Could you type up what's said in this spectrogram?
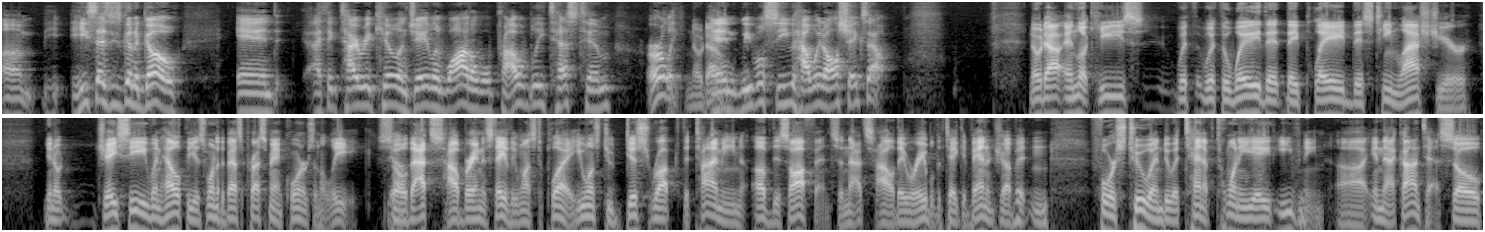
Um, he, he says he's going to go, and I think Tyreek Hill and Jaylen Waddle will probably test him early. No doubt. And we will see how it all shakes out. No doubt. And look, he's with with the way that they played this team last year. You know, JC when healthy is one of the best press man corners in the league. So yeah. that's how Brandon Staley wants to play. He wants to disrupt the timing of this offense, and that's how they were able to take advantage of it and force Tua into a 10 of 28 evening uh, in that contest. So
